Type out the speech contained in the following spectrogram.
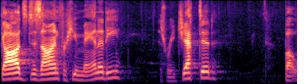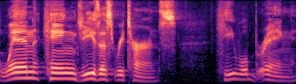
God's design for humanity is rejected. But when King Jesus returns, he will bring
